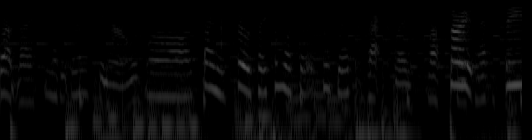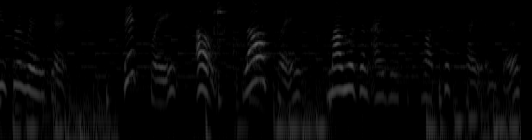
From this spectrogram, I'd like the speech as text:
weren't they? It dirty now. Oh, stainless steel, so you can wash it. It's all good. Exactly. Rust So proof and everything. these were really good. This week, oh, last week, Mum wasn't able to participate in this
